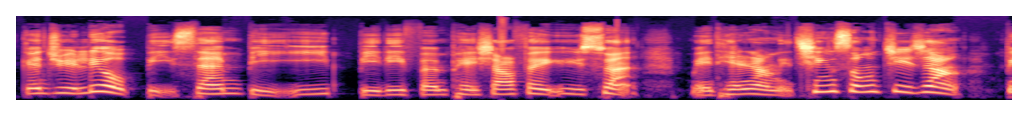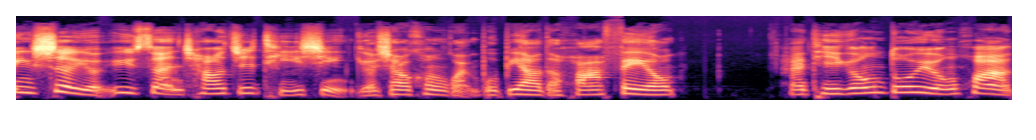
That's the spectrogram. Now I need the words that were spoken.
根据六比三比一比例分配消费预算，每天让你轻松记账，并设有预算超支提醒，有效控管不必要的花费哦。还提供多元化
